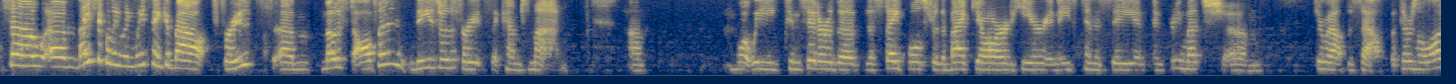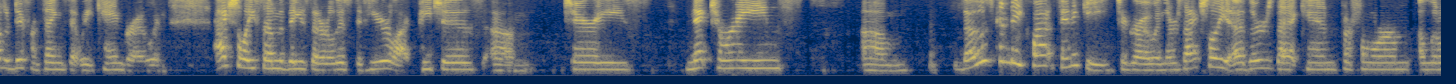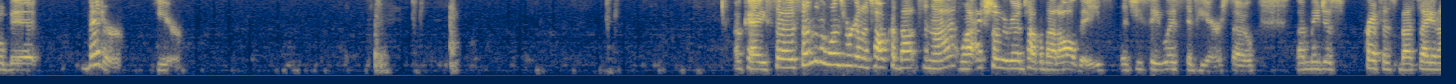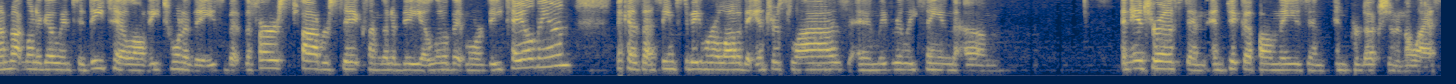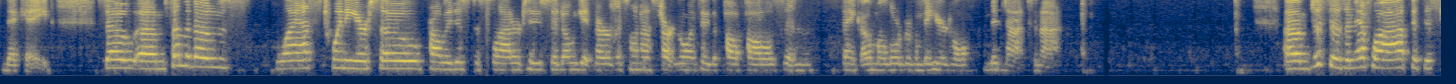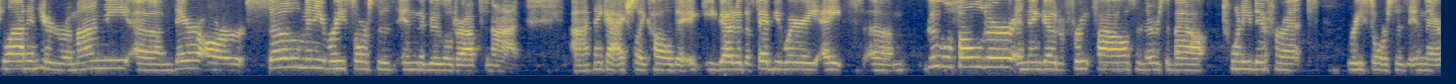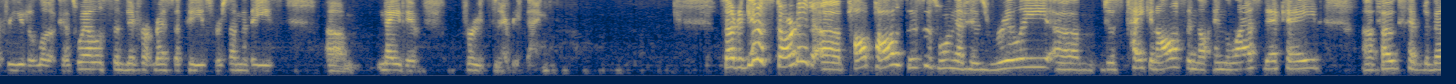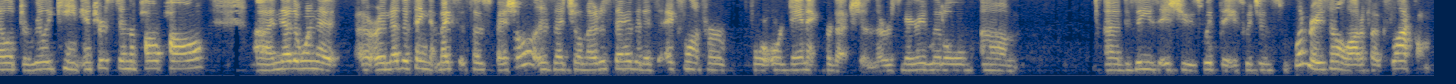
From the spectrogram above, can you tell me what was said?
So um, basically, when we think about fruits, um, most often these are the fruits that come to mind. Um, what we consider the, the staples for the backyard here in East Tennessee and, and pretty much um, throughout the South. But there's a lot of different things that we can grow. And actually, some of these that are listed here, like peaches, um, cherries, nectarines, um, those can be quite finicky to grow. And there's actually others that can perform a little bit better here. Okay, so some of the ones we're going to talk about tonight, well, actually, we're going to talk about all these that you see listed here. So let me just preface by saying I'm not going to go into detail on each one of these, but the first five or six I'm going to be a little bit more detailed in because that seems to be where a lot of the interest lies. And we've really seen um, an interest and, and pick up on these in, in production in the last decade. So um, some of those last 20 or so, probably just a slide or two, so don't get nervous when I start going through the pawpaws and think, oh my lord, we're gonna be here till midnight tonight. Um, just as an FYI, I put this slide in here to remind me, um, there are so many resources in the Google Drive tonight. I think I actually called it, you go to the February 8th um, Google folder and then go to fruit files and there's about 20 different resources in there for you to look as well as some different recipes for some of these um, native fruits and everything. So to get us started, uh, pawpaws, this is one that has really um, just taken off in the, in the last decade. Uh, folks have developed a really keen interest in the pawpaw. Uh, another one that, or another thing that makes it so special is that you'll notice there that it's excellent for, for organic production. There's very little um, uh, disease issues with these, which is one reason a lot of folks like them.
